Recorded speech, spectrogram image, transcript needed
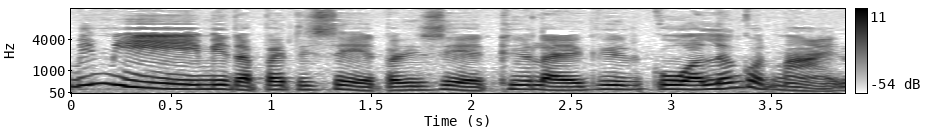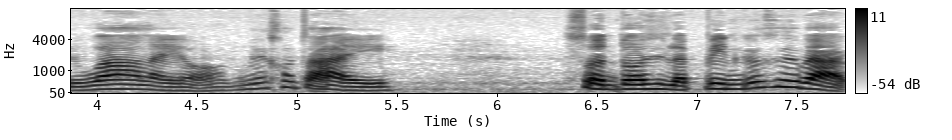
ไม่มีมีแต่ปฏิเสธ ปฏิเสธคืออะไรคือกลัวเรื่องกฎหมายหรือว่าอะไรหรอไม่เข้าใจ ส่วนตัวศิลปินก็คือแบบ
